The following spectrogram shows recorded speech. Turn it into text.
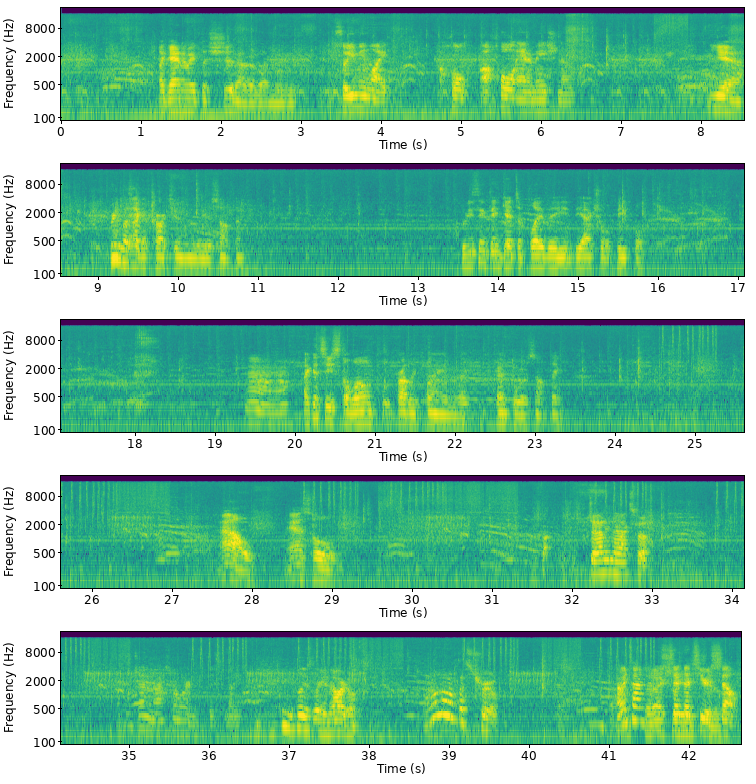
Like animate the shit out of that movie. So you mean like a whole a whole animation of Yeah. Pretty much like a cartoon movie or something. Who do you think they'd get to play the, the actual people? I don't know. I could see Stallone probably playing like Deadpool or something. Ow. Asshole. Johnny Knoxville. Johnny Knoxville or this somebody. I think he plays Leonardo. I don't know if that's true. How many times That have you said that to true. yourself?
